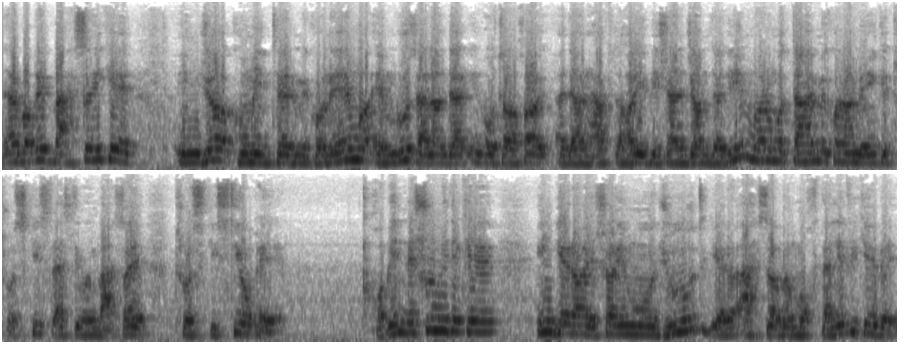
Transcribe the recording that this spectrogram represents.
در واقع بحثایی که اینجا کومینتر می‌کنه. ما امروز الان در این اتاق در هفته های بیش انجام دادیم. ما رو متهم می‌کنن به اینکه تروسکیست هستیم این بحث های تروسکیستی و غیره. خب این نشون میده که این گرایش های موجود احزاب مختلفی که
